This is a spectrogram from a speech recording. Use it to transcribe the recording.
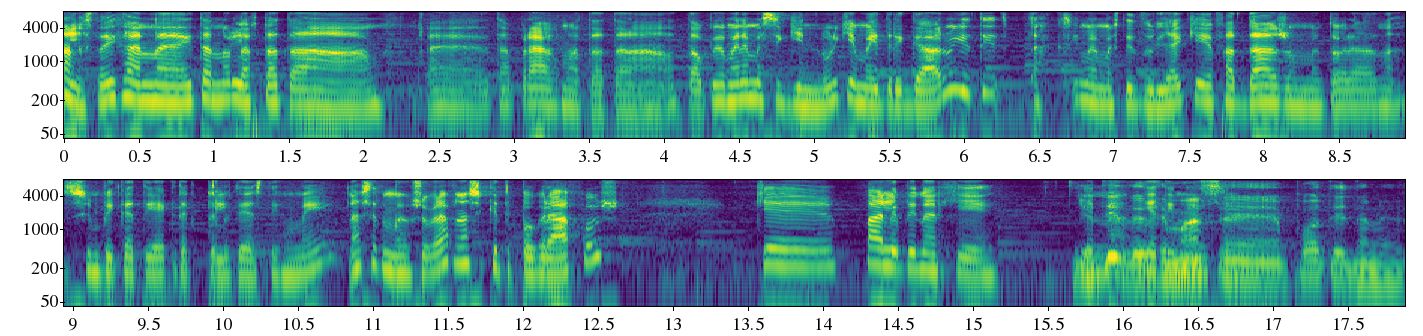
Μάλιστα, είχαν, ε, ήταν όλα αυτά τα, ε, τα πράγματα τα, τα οποία εμένα με συγκινούν και με ιντριγκάρουν γιατί εντάξει, είμαι μες στη δουλειά και φαντάζομαι τώρα να συμβεί κάτι έκτακτο τελευταία στιγμή. Να είσαι δημοσιογράφος, να είσαι και τυπογράφος και πάλι από την αρχή. Για Γιατί να- δεν για την θυμάσαι πότε ήταν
